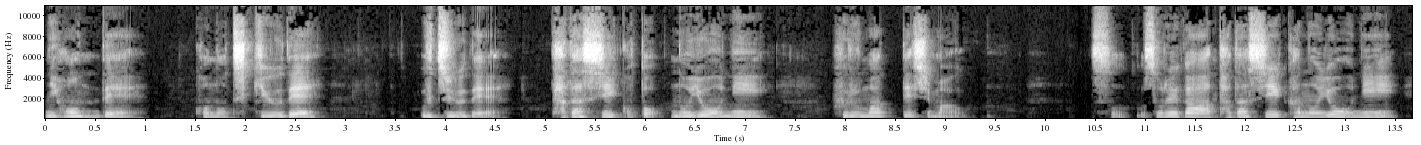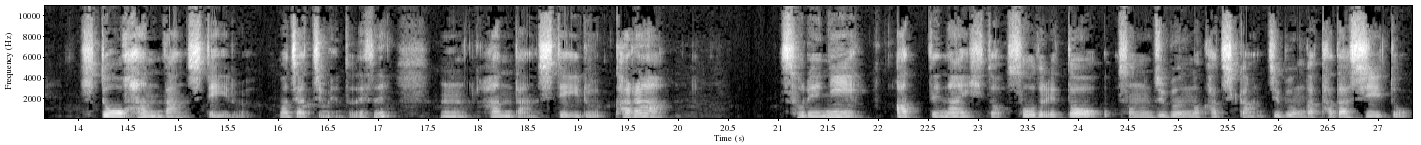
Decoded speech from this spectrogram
日本で、この地球で、宇宙で正しいことのように振る舞ってしまう。そそれが正しいかのように人を判断している。まあ、ジャッジメントですね。うん。判断しているから、それに合ってない人、それとその自分の価値観、自分が正しいと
